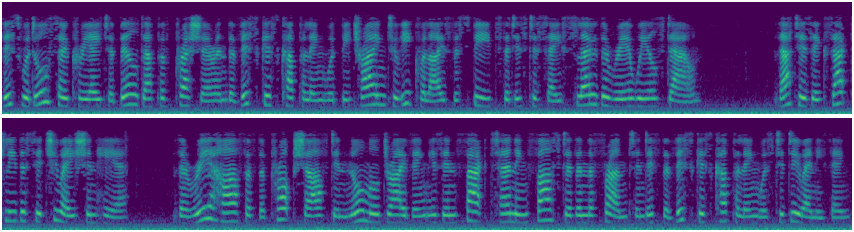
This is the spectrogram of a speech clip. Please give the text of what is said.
this would also create a build-up of pressure and the viscous coupling would be trying to equalize the speeds that is to say slow the rear wheels down. That is exactly the situation here. The rear half of the prop shaft in normal driving is in fact turning faster than the front and if the viscous coupling was to do anything,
